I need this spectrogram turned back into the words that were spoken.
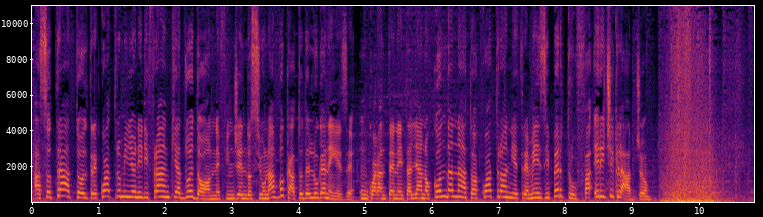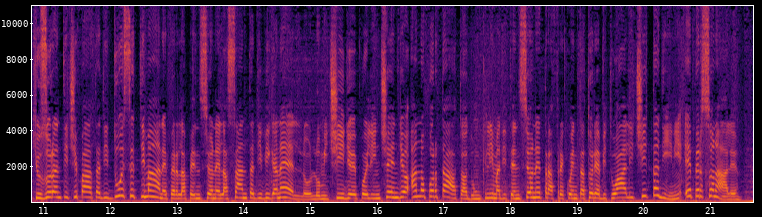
Ha sottratto oltre 4 milioni di franchi a due donne fingendosi un avvocato del Luganese, un quarantenne italiano condannato a 4 anni e 3 mesi per truffa e riciclaggio. Chiusura anticipata di due settimane per la pensione La Santa di Viganello. L'omicidio e poi l'incendio hanno portato ad un clima di tensione tra frequentatori abituali, cittadini e personale.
